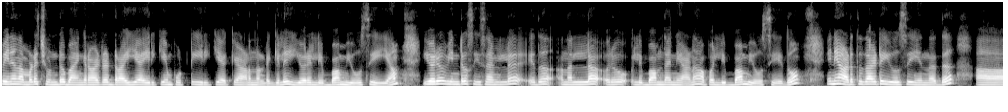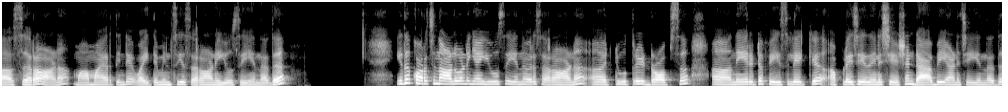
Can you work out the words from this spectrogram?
പിന്നെ നമ്മുടെ ചുണ്ട് ഭയങ്കരമായിട്ട് ഡ്രൈ ആയിരിക്കുകയും പൊട്ടിയിരിക്കുകയൊക്കെ ആണെന്നുണ്ടെങ്കിൽ ഈ ഒരു ലിബാം യൂസ് ചെയ്യാം. ഈ ഒരു വിന്റർ സീസണിൽ ഇത് നല്ല ഒരു ലിബാം തന്നെയാണ്. അപ്പോൾ ലിബാം യൂസ് ചെയ്തു. ഇനി അടുത്തതായിട്ട് യൂസ് ചെയ്യുന്നത് സെറോ ആണ്. മാമായർത്തിന്റെ വൈറ്റമിൻ സി സെറോ ആണ് യൂസ് ചെയ്യുന്നത്. ഇത് കുറച്ച് നാളുകൊണ്ട് ഞാൻ യൂസ് ചെയ്യുന്ന ഒരു സെറമാണ് ടു ത്രീ ഡ്രോപ്സ് നേരിട്ട് ഫേസിലേക്ക് അപ്ലൈ ചെയ്തതിന് ശേഷം ഡാബ് ചെയ്യാണ് ചെയ്യുന്നത്.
